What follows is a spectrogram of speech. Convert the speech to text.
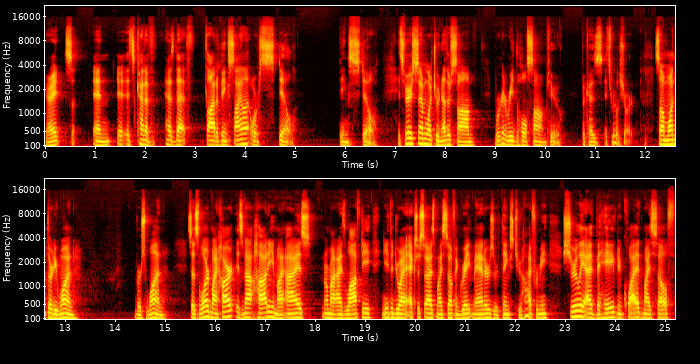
Right? So, and it, it's kind of has that thought of being silent or still. Being still. It's very similar to another psalm. We're going to read the whole psalm too because it's really short. Psalm 131 verse 1 says, Lord, my heart is not haughty, my eyes nor my eyes lofty, neither do I exercise myself in great matters or things too high for me. Surely I have behaved and quieted myself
